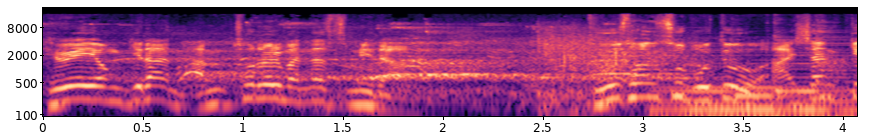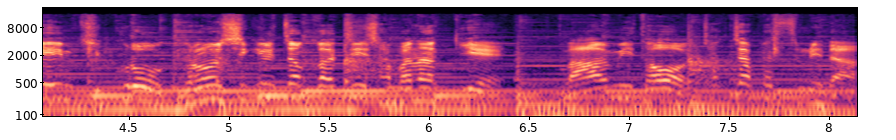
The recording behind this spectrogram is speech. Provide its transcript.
대회 연기란 암초를 만났습니다. 두 선수 모두 아시안게임 직후로 결혼식 일정까지 잡아놨기에 마음이 더 착잡했습니다.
